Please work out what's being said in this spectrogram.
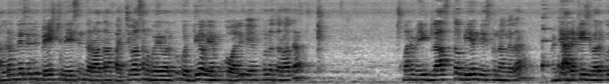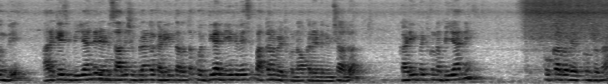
అల్లం వెల్లుల్లి పేస్ట్ వేసిన తర్వాత పచ్చివాసన పోయే వరకు కొద్దిగా వేంపుకోవాలి. వేంపుకున్న తర్వాత మనం ఈ గ్లాస్తో బియ్యం తీసుకున్నాం కదా అంటే అర కేజీ వరకు ఉంది. అర కేజీ బియ్యాన్ని రెండు సార్లు శుభ్రంగా కడిగిన తర్వాత కొద్దిగా నీళ్ళు వేసి పక్కన పెట్టుకున్నాం ఒక రెండు నిమిషాలు. కడిగి పెట్టుకున్న బియ్యాన్ని కుక్కర్లో వేసుకుంటున్నా.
